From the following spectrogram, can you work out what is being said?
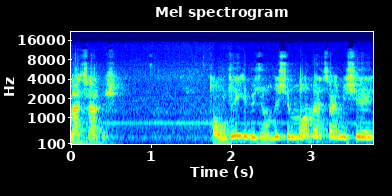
مطرح بشه. تا اونجایی که به جنبش ما مطرح میشه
